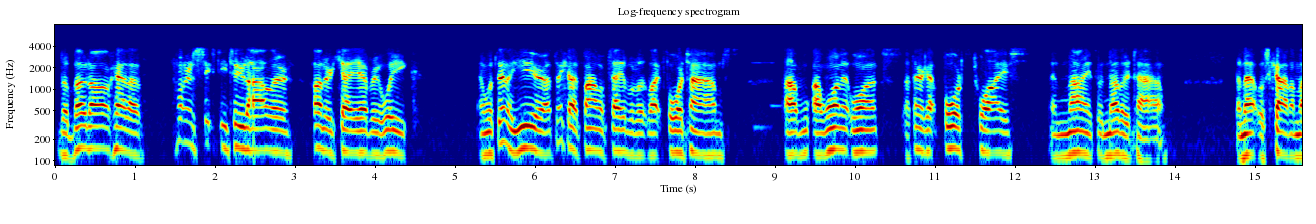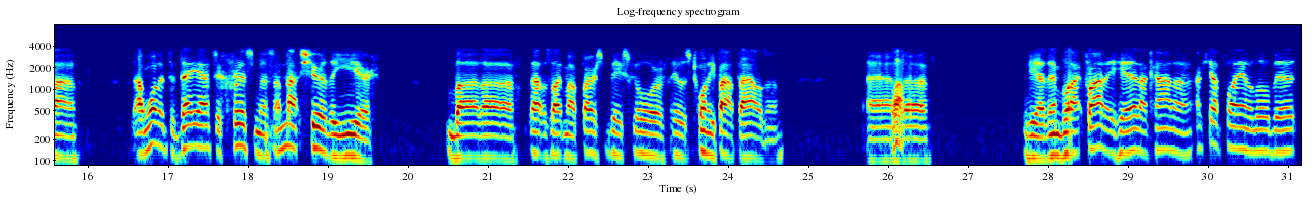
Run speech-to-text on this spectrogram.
the Bodog had a $162 100K every week, and within a year, I think I final tabled it like four times. I, I won it once. I think I got fourth twice and ninth another time, and that was kind of my I won it the day after Christmas. I'm not sure of the year, but uh, that was like my first big score. It was twenty five thousand, and Wow. uh, yeah. Then Black Friday hit. I kind of I kept playing a little bit.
